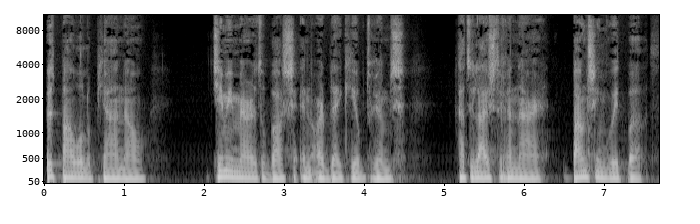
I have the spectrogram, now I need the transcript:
Bud Powell op piano... Jimmy Merritt op bas en Art Blakey op drums... gaat u luisteren naar Bouncing with Bud.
